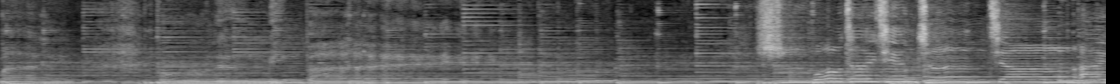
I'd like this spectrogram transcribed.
卖，不能明白。是我太天真，将爱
